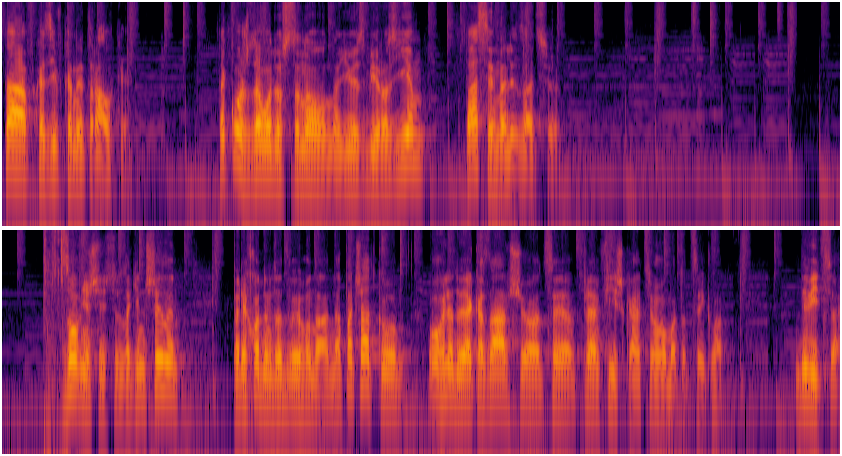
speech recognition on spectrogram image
та вказівка нейтралки. Також з заводу встановлено USB роз'єм та сигналізацію. Зовнішністю закінчили. Переходимо до двигуна. На початку огляду я казав, що це прям фішка цього мотоцикла. Дивіться,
